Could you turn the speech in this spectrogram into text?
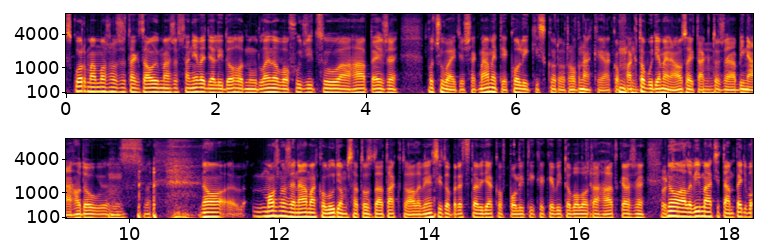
Skôr ma možno, že tak zaujíma, že sa nevedeli dohodnúť Lenovo, Fujitsu a HP, že počúvajte, však máme tie kolíky skoro rovnaké, ako mm-hmm. fakt to budeme naozaj takto, mm-hmm. že aby náhodou... Mm-hmm. No, možno, že nám ako ľuďom sa to zdá takto, ale viem si to predstaviť ako v politike, keby to bolo tá hádka, že no ale vy máte tam 5 V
